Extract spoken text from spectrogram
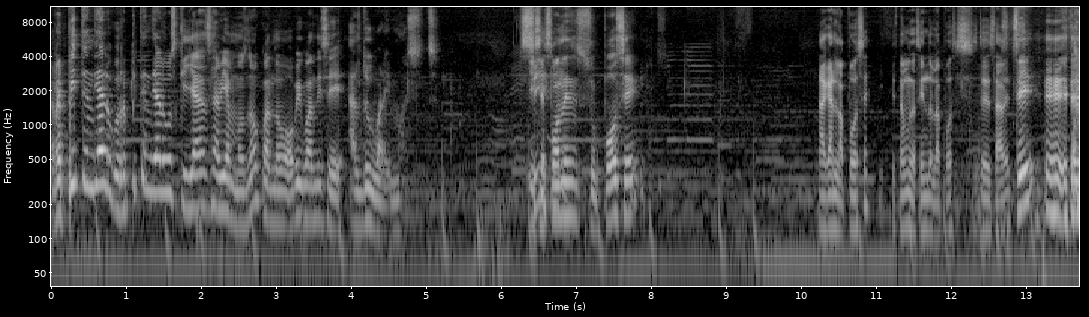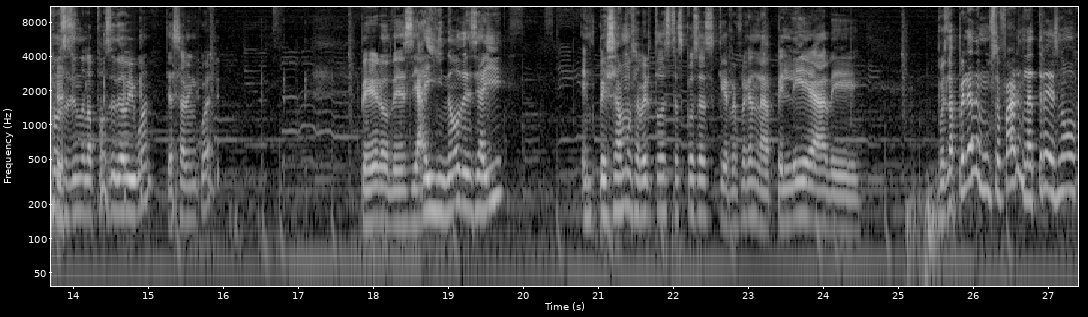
repiten diálogos, repiten diálogos que ya sabíamos, ¿no? Cuando Obi-Wan dice, I'll do what I must. y se ponen su pose hagan la pose. Estamos haciendo la pose, ustedes saben. Sí, estamos haciendo la pose de Obi-Wan, ya saben cuál. Pero desde ahí, ¿no? Desde ahí empezamos a ver todas estas cosas que reflejan la pelea de... Pues la pelea de Mustafar en la 3, ¿no?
